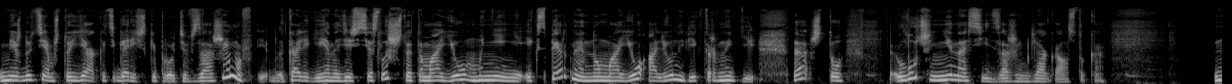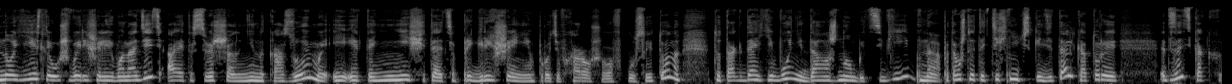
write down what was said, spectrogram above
между тем, что я категорически против зажимов, коллеги, я надеюсь, все слышат, что это мое мнение экспертное, но мое Алены Викторовны Гиль, да, что лучше не носить зажим для галстука. Но если уж вы решили его надеть, а это совершенно ненаказуемо, и это не считается прегрешением против хорошего вкуса и тона, то тогда его не должно быть видно, потому что это техническая деталь, которая, это знаете, как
